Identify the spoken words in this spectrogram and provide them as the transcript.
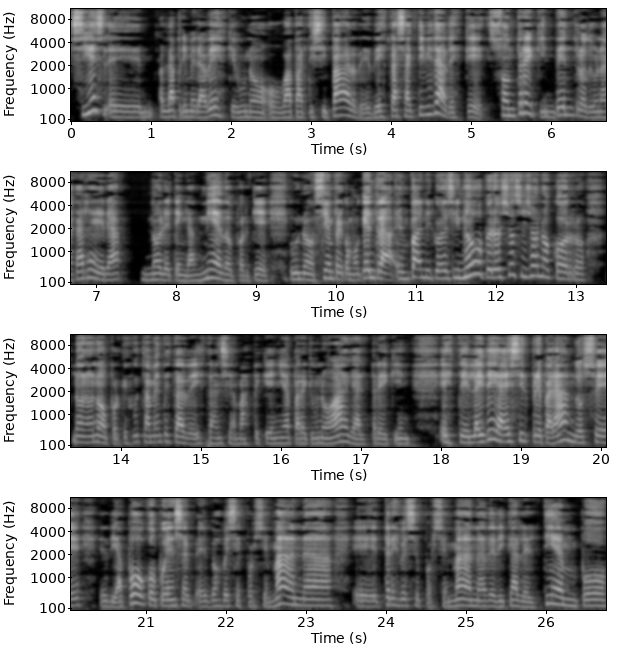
Si es eh, la primera vez que uno va a participar de, de estas actividades que son trekking dentro de una carrera, no le tengan miedo, porque uno siempre como que entra en pánico, decir, no, pero yo si yo no corro. No, no, no, porque justamente está de distancia más pequeña para que uno haga el trekking. Este, la idea es ir preparándose eh, de a poco, pueden ser eh, dos veces por semana, eh, tres veces por semana, dedicarle el tiempo,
